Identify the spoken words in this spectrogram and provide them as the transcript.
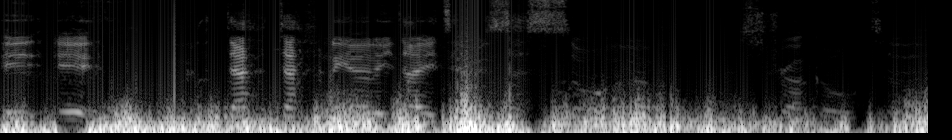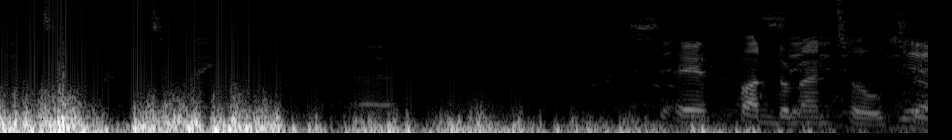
it, it def- definitely early days. It was a sort of struggle to to, to make them um, hear fundamental to Yeah.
